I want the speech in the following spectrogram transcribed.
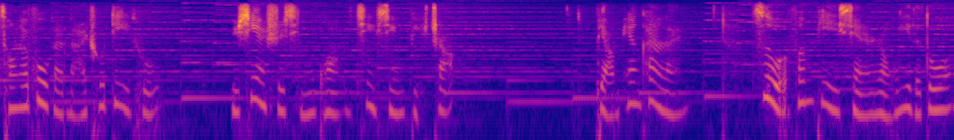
从来不敢拿出地图与现实情况进行比照。表面看来，自我封闭显然容易得多，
